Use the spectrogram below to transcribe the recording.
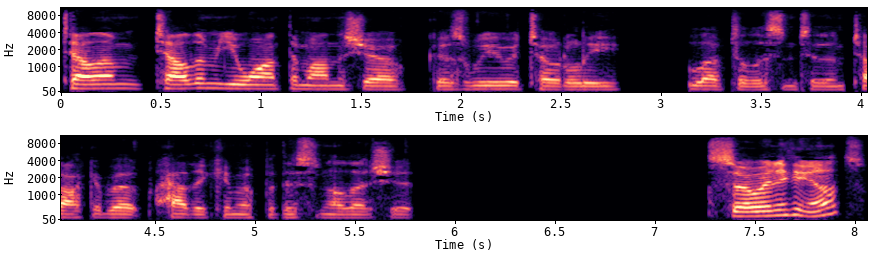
tell them tell them you want them on the show because we would totally love to listen to them talk about how they came up with this and all that shit. So, anything else?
